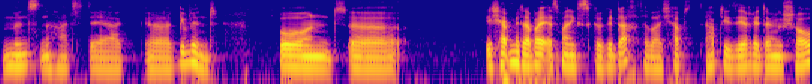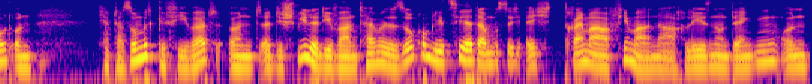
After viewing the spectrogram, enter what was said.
Münzen hat, der äh, gewinnt. Und äh, ich habe mir dabei erstmal nichts gedacht, aber ich habe hab die Serie dann geschaut und ich habe da so mitgefiebert. Und äh, die Spiele, die waren teilweise so kompliziert, da musste ich echt dreimal, viermal nachlesen und denken. Und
